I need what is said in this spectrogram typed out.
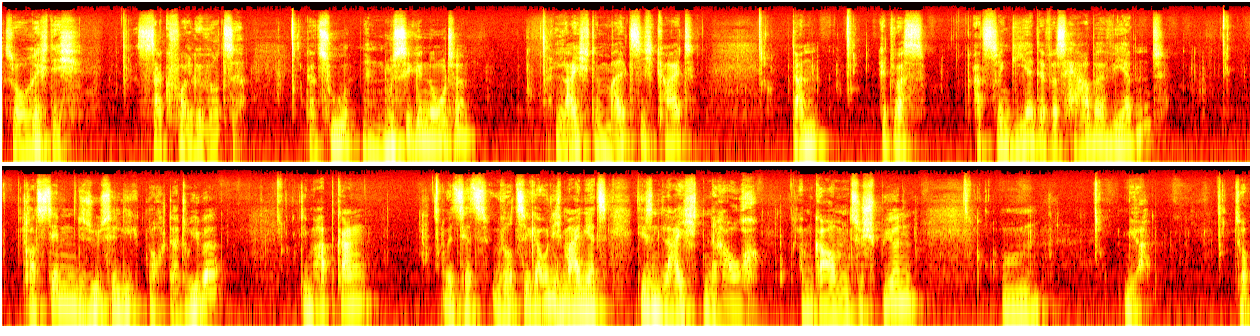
so richtig sackvoll Gewürze. Dazu eine nussige Note, leichte Malzigkeit, dann etwas astringierend, etwas herber werdend. Trotzdem, die Süße liegt noch darüber. Im Abgang wird es jetzt würziger und ich meine jetzt diesen leichten Rauch am Gaumen zu spüren. Um, ja, so.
